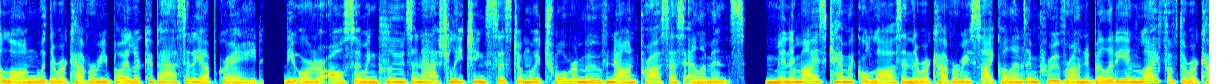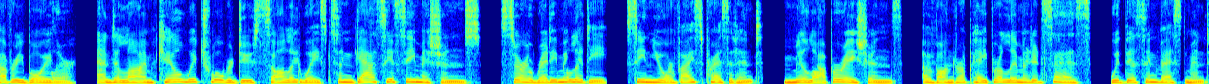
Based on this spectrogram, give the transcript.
along with the recovery boiler capacity upgrade. The order also includes an ash leaching system which will remove non-process elements, minimize chemical loss in the recovery cycle and improve runnability and life of the recovery boiler, and a lime kiln which will reduce solid wastes and gaseous emissions. Sir Reddy Millety, Senior Vice President, Mill Operations, of Andhra Paper Limited says, with this investment,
